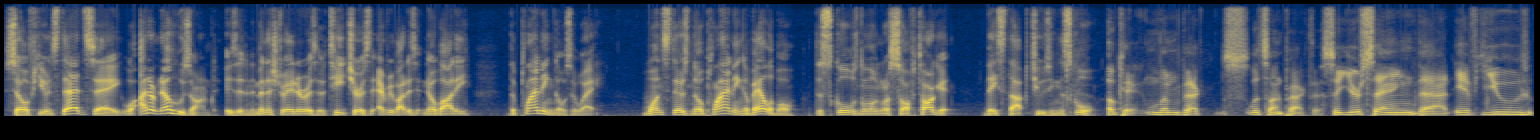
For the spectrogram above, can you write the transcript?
So if you instead say, well, I don't know who's armed. Is it an administrator? Is it a teacher? Is it everybody? Is it nobody? The planning goes away. Once there's no planning available, the school is no longer a soft target. They stop choosing the school. Okay, let me back. Let's unpack this. So you're saying that if you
